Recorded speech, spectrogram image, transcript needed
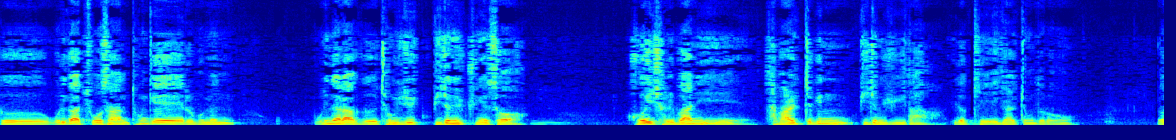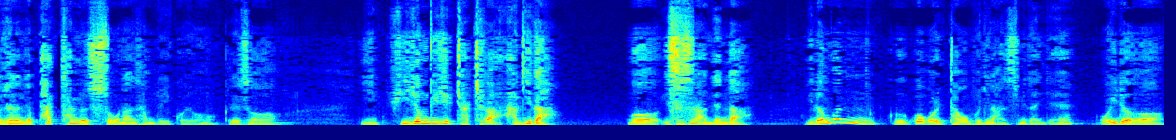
그, 우리가 조사한 통계를 보면 우리나라 그 정규직, 비정규직 중에서 거의 절반이 자발적인 비정규직이다. 이렇게 얘기할 정도로 요새는 이제 파타임을 스스로 원하는 사람도 있고요. 그래서 이 비정규직 자체가 악이다. 뭐 있어서는 안 된다. 이런 건그꼭 옳다고 보지는 않습니다, 이제. 오히려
